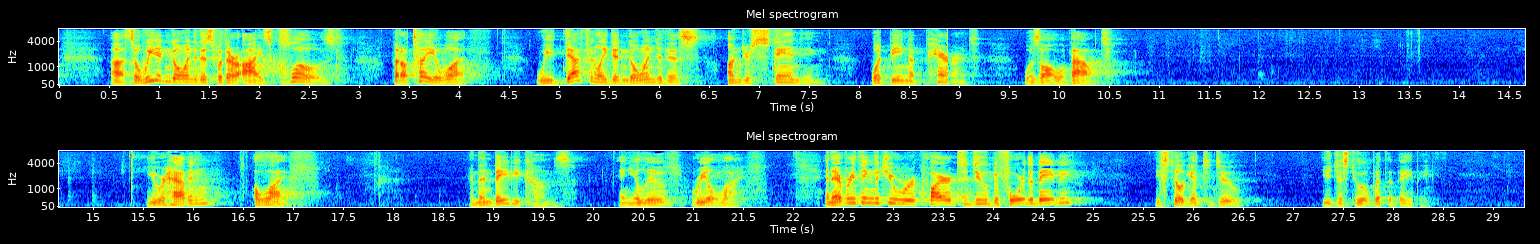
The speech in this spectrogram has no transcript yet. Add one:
Uh, so we didn't go into this with our eyes closed, but I'll tell you what, we definitely didn't go into this understanding what being a parent was all about. You were having a life, and then baby comes, and you live real life. And everything that you were required to do before the baby, you still get to do. You just do it with the baby.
